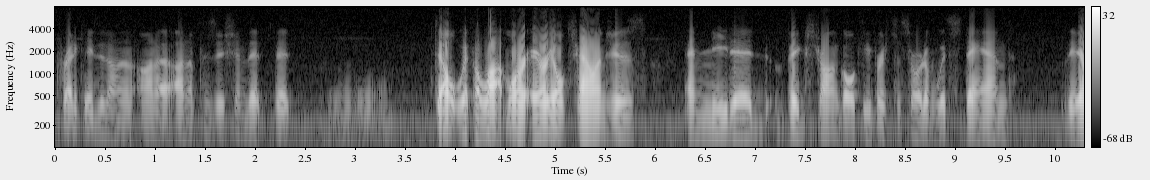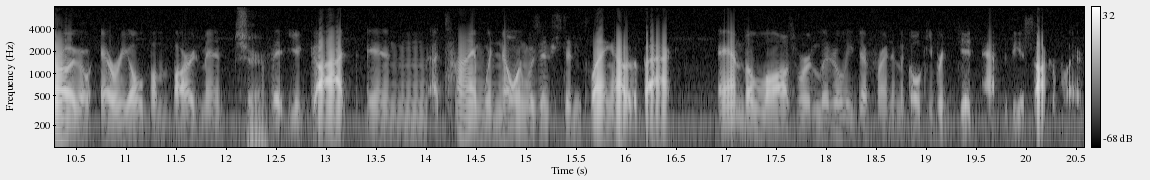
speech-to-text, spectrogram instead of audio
predicated on on a on a position that that dealt with a lot more aerial challenges and needed big, strong goalkeepers to sort of withstand the aerial, aerial bombardment Sure. that you got in a time when no one was interested in playing out of the back. And the laws were literally different, and the goalkeeper didn't have to be a soccer player,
